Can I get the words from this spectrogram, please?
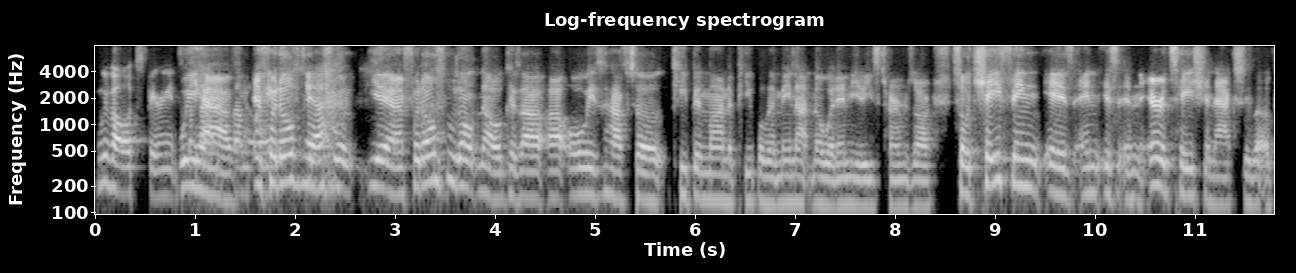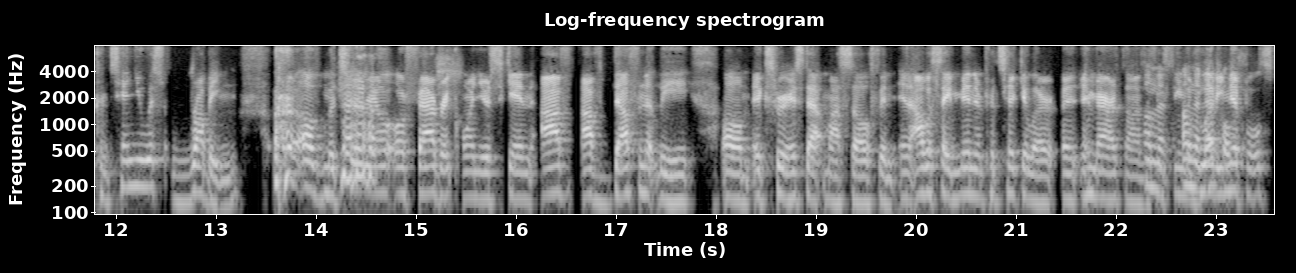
we've all experienced. We have, and for those, yeah, for, yeah, for those who don't know, because I, I always have to keep in mind the people that may not know what any of these terms are. So chafing is and is an irritation, actually, a continuous rubbing of material or fabric on your skin. I've I've definitely um, experienced that myself, and and I would say men in particular in, in marathons. On if the, you've seen the, the bloody nipples,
